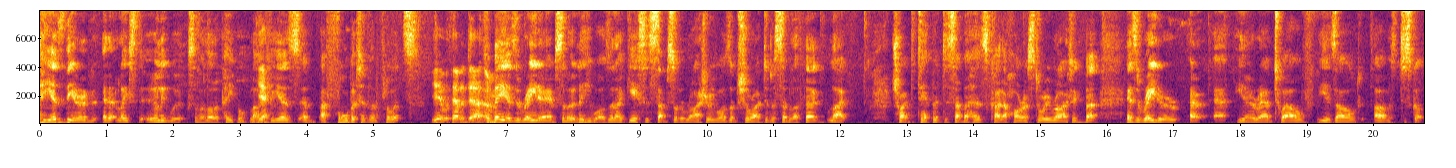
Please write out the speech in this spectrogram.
he is there in, in at least the early works of a lot of people. Like Yeah. he is a, a formative influence. yeah, without a doubt. For Um, me as a reader, absolutely he was, and I guess as some sort of writer he was. I'm sure I did a similar thing, like tried to tap into some of his kind of horror story writing. But as a reader, uh, uh, you know, around twelve years old, I was just got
